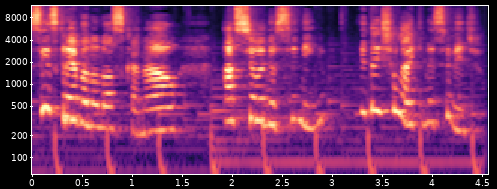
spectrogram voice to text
se inscreva no nosso canal, acione o sininho e deixe o like nesse vídeo.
